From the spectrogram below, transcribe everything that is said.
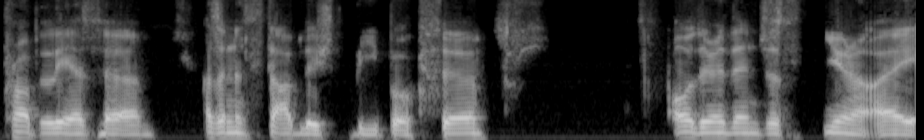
properly as a as an established beatboxer other than just you know a,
